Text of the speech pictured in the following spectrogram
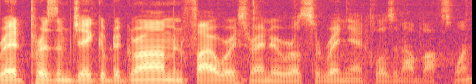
Red Prizm Jacob DeGrom and Fireworks Randy Arozarena closing out box one.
